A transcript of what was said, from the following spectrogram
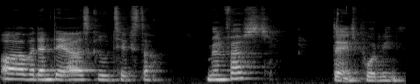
og hvordan det er at skrive tekster. Men først, dagens portvin.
